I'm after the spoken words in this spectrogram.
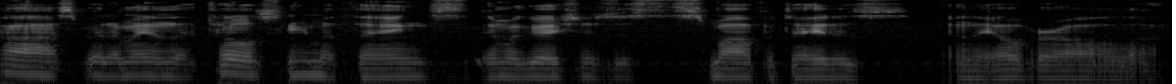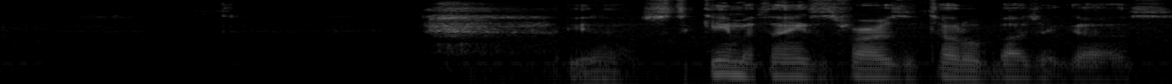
costs, but I mean, in the total scheme of things, immigration is just small potatoes in the overall, uh, you know, scheme of things as far as the total budget goes.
